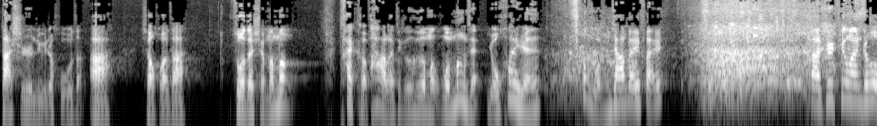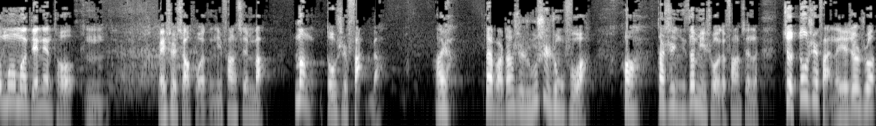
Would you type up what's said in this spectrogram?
大师捋着胡子啊，小伙子，做的什么梦？太可怕了！这个噩梦，我梦见有坏人蹭我们家 WiFi。大师听完之后默默点点头，嗯，没事，小伙子，你放心吧，梦都是反的。哎呀，赖宝当时如释重负啊！哦，大师你这么一说我就放心了，这都是反的，也就是说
